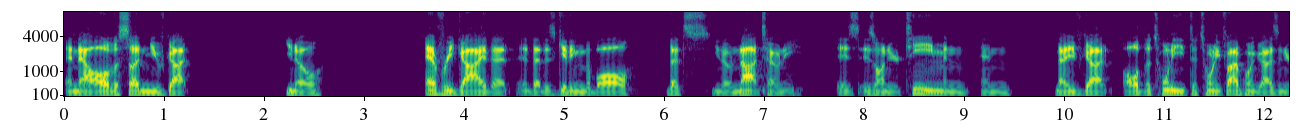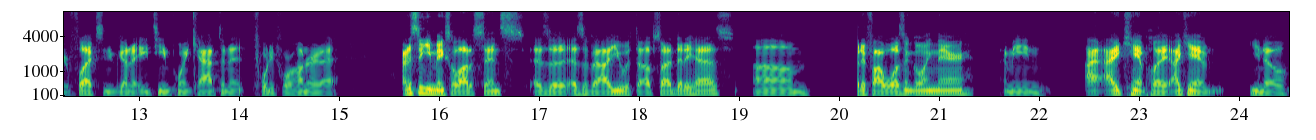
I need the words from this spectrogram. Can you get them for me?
And now all of a sudden you've got, you know, every guy that that is getting the ball that's, you know, not Toney is is on your team and and now you've got all the 20 to 25 point guys in your flex and you've got an 18 point captain at 4400 I, I just think he makes a lot of sense as a as a value with the upside that he has. Um but if I wasn't going there, I mean, I, I can't play I can't, you know,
